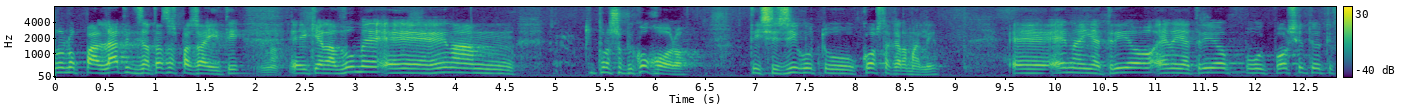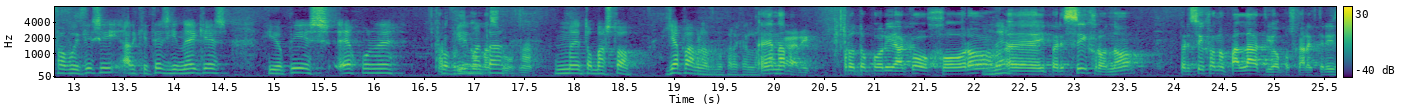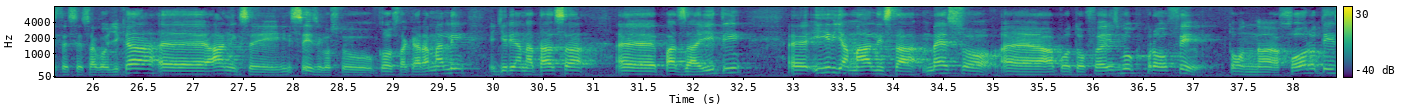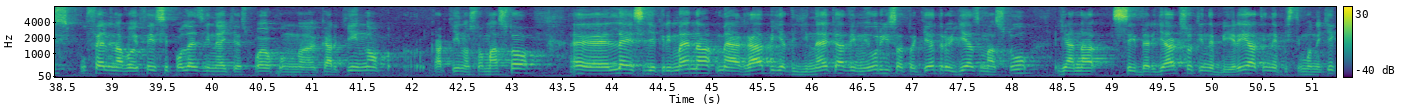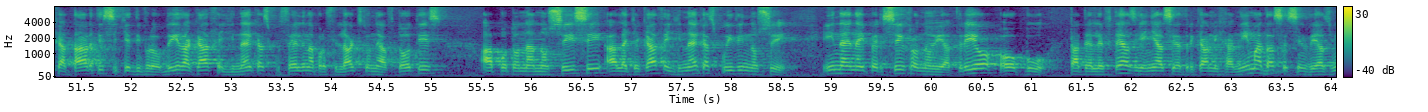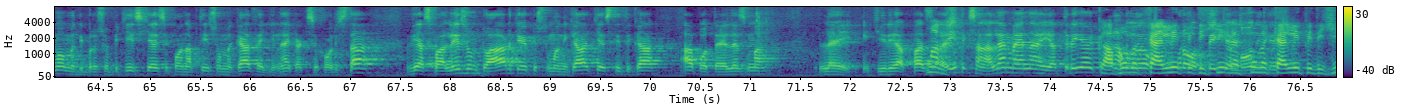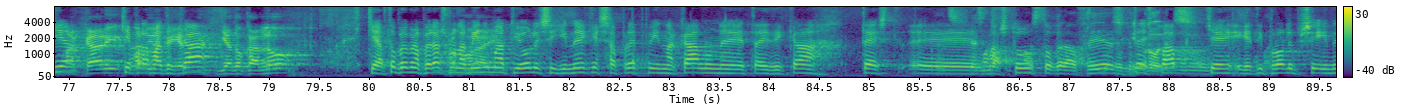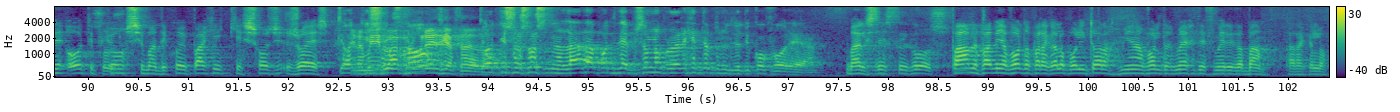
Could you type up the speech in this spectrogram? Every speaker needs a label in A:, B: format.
A: χρόνο παλάτι της Νατάστας Παζαΐτη ε, και να δούμε ε, έναν προσωπικό χώρο τη συζύγου του Κώστα Καραμαλή. Ε, ένα, ιατρείο, ένα ιατρείο που υπόσχεται ότι θα βοηθήσει αρκετές γυναίκες οι οποίες έχουν προβλήματα
B: μαστού,
A: με το μαστό. Για πάμε να δούμε παρακαλώ.
B: Ένα
C: Μακάρι.
B: πρωτοποριακό χώρο,
A: Ναι.
B: ε, υπερσύγχρονο, υπερσύγχρονο παλάτι όπως χαρακτηρίζεται σε εισαγωγικά. Ε, άνοιξε η σύζυγος του Κώστα Καραμαλή, η κυρία Νατάσα ε, Παζαΐτη. Ε, η ίδια μάλιστα μέσω ε, από το facebook προωθεί τον ε, χώρο της που θέλει να βοηθήσει πολλές γυναίκες που έχουν ε, καρκίνο, καρκίνο στο μαστό. Ε, λέει συγκεκριμένα, με αγάπη για τη γυναίκα δημιούργησα το Κέντρο Υγείας Μαστού για να συντεριάξω την εμπειρία, την επιστημονική κατάρτιση και την φροντίδα κάθε γυναίκας που θέλει να προφυλάξει τον εαυτό της από το να νοσήσει, αλλά και κάθε γυναίκας που ήδη νοσεί. Είναι ένα υπερσύγχρονο ιατρείο όπου τα τελευταία γενιάς ιατρικά μηχανήματα, σε συνδυασμό με την προσωπική σχέση που αναπτύσσω με κάθε γυναίκα ξεχωριστά, διασφαλίζουν το άρτιο επιστημονικά και αισθητικά αποτέλεσμα, λέει η κυρία Παζαρίτη.
A: Μάλιστα.
B: Ξαναλέμε, ένα ιατρείο
A: Να
B: το
A: πούμε
B: οποίο
A: καλή
B: προωθεί
A: επιτυχία,
B: και
A: να
B: μόνη
A: πούμε
B: της.
A: καλή επιτυχία
C: Μακάρι
A: και
C: να
A: πραγματικά
C: για, για το καλό
A: και αυτό πρέπει να περάσουμε ένα
C: Προχωράει.
A: μήνυμα ότι όλες οι γυναίκες θα πρέπει να κάνουν ε, τα ειδικά τεστ ε, μαστού,
D: Μαστογραφίες.
A: τεστ
B: πρόληψη.
A: ΠΑΠ και γιατί η πρόληψη είναι ό,τι πιο σημαντικό υπάρχει και σώζει ζωές.
E: Και
C: να μην υπάρχουν ουρές για αυτά εδώ.
E: Και ό,τι σωστό στην Ελλάδα, από ό,τι διαπιστώνω, προέρχεται από τον ιδιωτικό φορέα.
A: Μάλιστα.
D: Δυστυχώς.
A: Πάμε, πάμε μια βόλτα παρακαλώ πολύ τώρα. Μια βόλτα μέχρι την εφημερίδα. Μπαμ, παρακαλώ.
